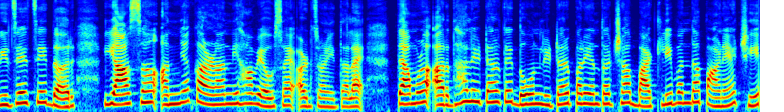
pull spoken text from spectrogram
विजेचे दर यासह अन्य कारणांनी हा व्यवसाय अडचणीत आलाय. त्यामुळे अर्धा लिटर ते दोन लिटरपर्यंतच्या बाटलीबंद पाण्याची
